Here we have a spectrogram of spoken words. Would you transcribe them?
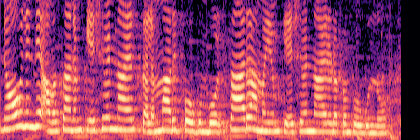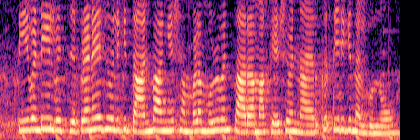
നോവലിന്റെ അവസാനം കേശവൻ നായർ സ്ഥലം മാറിപ്പോകുമ്പോൾ സാറാമ്മയും കേശവൻ നായരോടൊപ്പം പോകുന്നു. തീവണ്ടിയിൽ വെച്ച് പ്രണയ ജോലിക്ക് താൻ വാങ്ങിയ ശമ്പളം മുഴുവൻ സാറാമ്മ കേശവൻ നായർക്ക് തിരികെ നൽകുന്നു.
